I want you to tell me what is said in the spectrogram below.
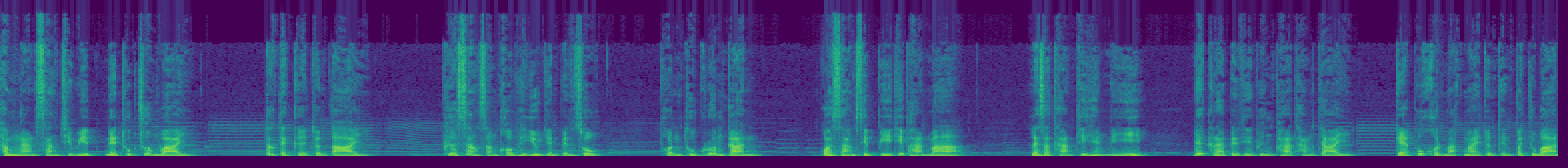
ทำงานสร้างชีวิตในทุกช่วงวัย ตั้งแต่เกิดจนตาย เพื่อสร้างสังคมให้อยู่เย็นเป็นสุขผลทุกข์ร่วมกันกว่า 30 ปีที่ผ่านมา และสถานที่แห่งนี้ได้กลายเป็นที่พึ่งพาทางใจ แก่ผู้คนมากมายจนถึงปัจจุบัน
